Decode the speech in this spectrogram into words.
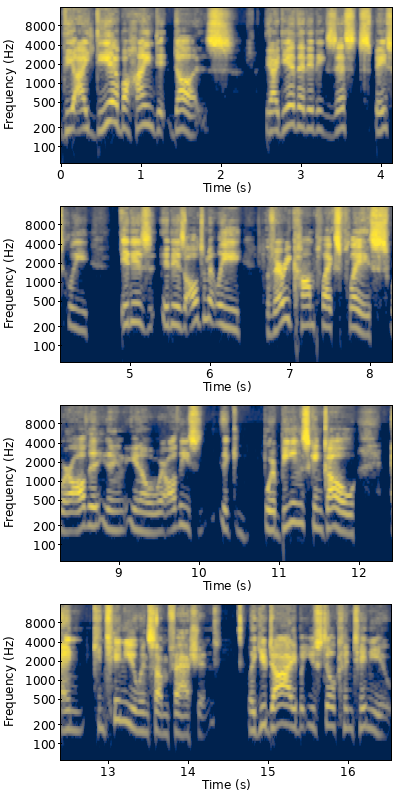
the idea behind it does. The idea that it exists basically it is it is ultimately a very complex place where all the you know where all these like, where beings can go and continue in some fashion. Like you die, but you still continue.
